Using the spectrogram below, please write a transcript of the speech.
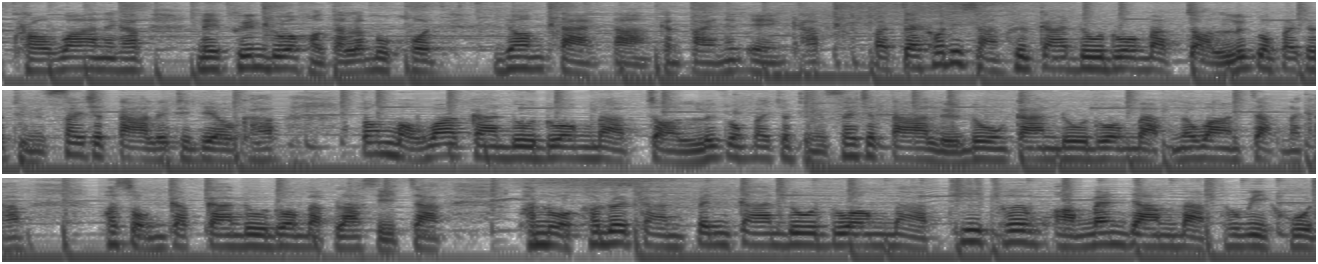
ราะว่านะครับในพื้นดวงของแต่ละบุคคลย่อมแตกต่างกันไปนั่นเองครับปัจจัยข้อที่ 3 คือการดูดวงแบบเจาะลึกลงไปจนถึงไส้ชะตาเลยทีเดียวครับต้องบอกว่าการดูดวงแบบเจาะลึกลงไปจนถึงไส้ชะตา หรือดวงการดูดวงแบบนวางจักรนะครับผสมกับการดูดวงแบบราศีจักรผนวกเข้าด้วยกันเป็นการดูดวงแบบที่เพิ่มความแม่นยำแบบทวีคูณ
